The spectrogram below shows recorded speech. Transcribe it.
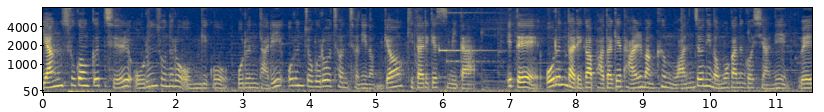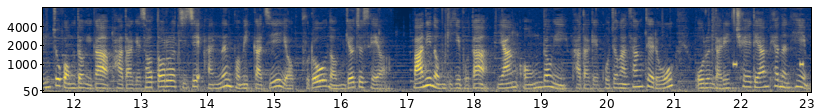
양 수건 끝을 오른손으로 옮기고 오른다리 오른쪽으로 천천히 넘겨 기다리겠습니다. 이때 오른다리가 바닥에 닿을 만큼 완전히 넘어가는 것이 아닌 왼쪽 엉덩이가 바닥에서 떨어지지 않는 범위까지 옆으로 넘겨주세요. 많이 넘기기보다 양 엉덩이 바닥에 고정한 상태로 오른다리 최대한 펴는 힘,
